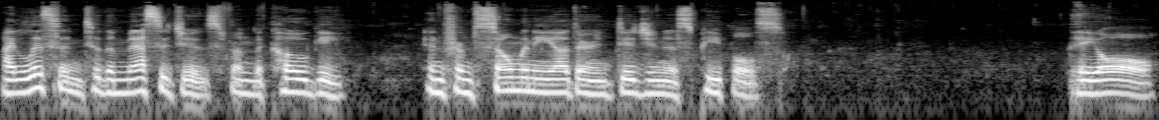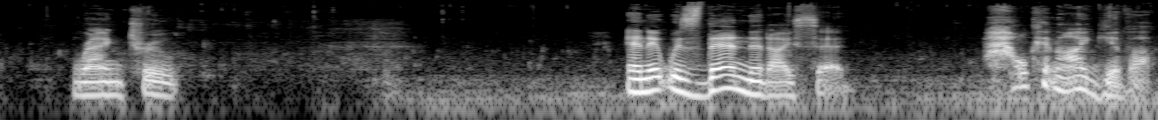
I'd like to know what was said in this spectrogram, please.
I listened to the messages from the Kogi and from so many other indigenous peoples they all rang true. And it was then that I said, How can I give up?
